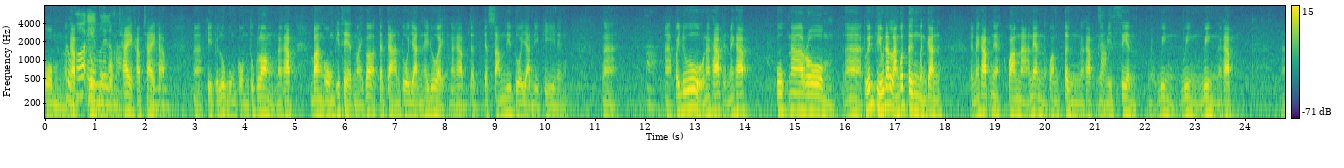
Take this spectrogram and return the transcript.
กลมนะครับหลวงพ่อเองรูปวเลยเหรอกมคะใช่ครับใช่ครับอะขีดเป็นรูปวงกลมทุกร่องนะครับ บางองค์พิเศษหน่อยก็จะจานตัวยันให้ด้วยนะครับ จะจะซ้ำที่ตัวยันอีกทีหนึ่งนะ ค่ะ อะไปดูนะครับเห็นไหมครับอุณาโรมอ่าพื้นผิวด้านหลังก็ตึงเหมือนกัน เห็นไหมครับเนี่ยความหนาแน่นความตึงนะครับเนี่ยค่ะ มีเสี้ยนเนี่ย วิ่งวิ่งวิ่งนะครับอ่า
